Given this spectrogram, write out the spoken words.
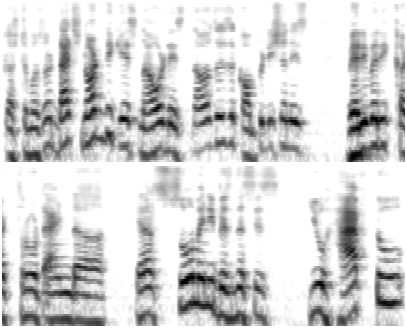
customers. But that's not the case nowadays. Nowadays the competition is very very cutthroat and uh, there are so many businesses. You have to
